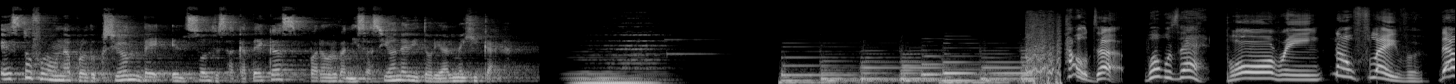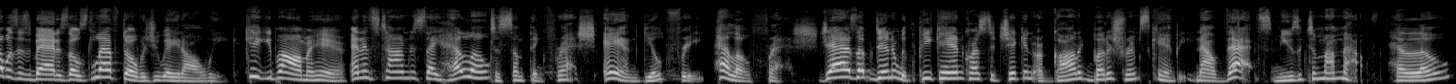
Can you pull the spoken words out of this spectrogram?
Esto fue una producción de El Sol de Zacatecas para Organización Editorial Mexicana. Hold up. What was that? Boring. No flavor. That was as bad as those leftovers you ate all week. Kiki Palmer here, and it's time to say hello to something fresh and guilt-free. Hello Fresh. Jazz up dinner with pecan-crusted chicken or garlic butter shrimp scampi. Now that's music to my mouth. Hello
